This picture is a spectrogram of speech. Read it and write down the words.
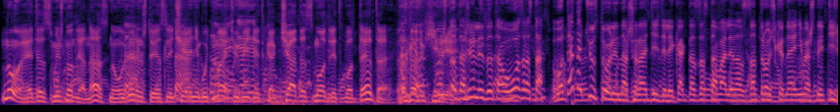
Ну, это смешно для нас, но уверен, что если чья-нибудь Ну, мать я- я- увидит, как Чада смотрит вот это, она Мы что, охереет. дожили до того возраста? Вот это чувствовали наши родители, когда заставали нас за дрочкой на анимешные птички?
